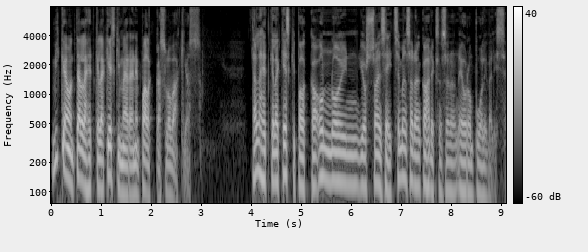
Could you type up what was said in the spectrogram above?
Mikä on tällä hetkellä keskimääräinen palkka Slovakiassa? Tällä hetkellä keskipalkka on noin jossain 700-800 euron puolivälissä.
